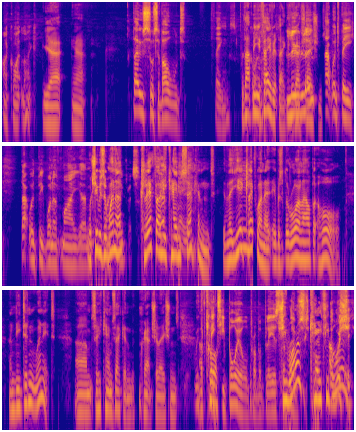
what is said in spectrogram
I quite like Yeah, yeah. those sort of old things. Would that be your like. favourite then? Lulu, Congratulations. that would be that would be one of my. Um, Well, she was a winner. favourites. Cliff only Yeah, came yeah, yeah. second in the year Mm. Cliff won it. It was at the Royal Albert Hall, and he didn't win it. Um, so he came second. Congratulations! With of course, Katie Boyle, probably as the she was host. Katie Oh, Boyle. was she?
